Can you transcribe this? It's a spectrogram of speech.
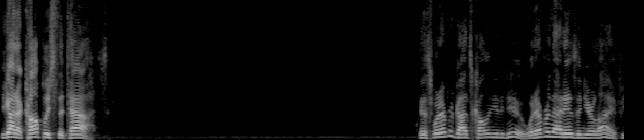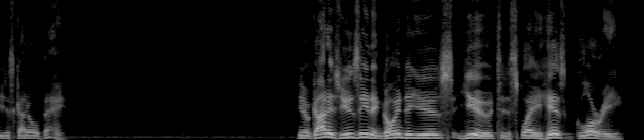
You got to accomplish the task. And it's whatever God's calling you to do. Whatever that is in your life, you just got to obey. You know, God is using and going to use you to display His glory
